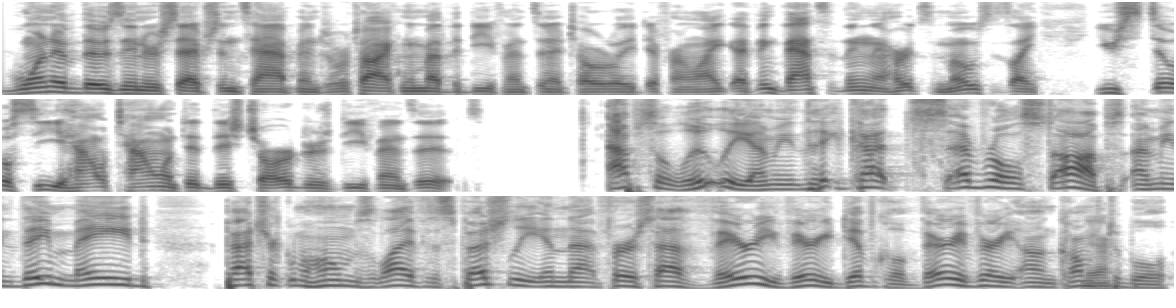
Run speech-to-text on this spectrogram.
one of those interceptions happens, we're talking about the defense in a totally different light. I think that's the thing that hurts the most is like, you still see how talented this Chargers defense is. Absolutely. I mean, they got several stops. I mean, they made Patrick Mahomes' life, especially in that first half, very, very difficult, very, very uncomfortable.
